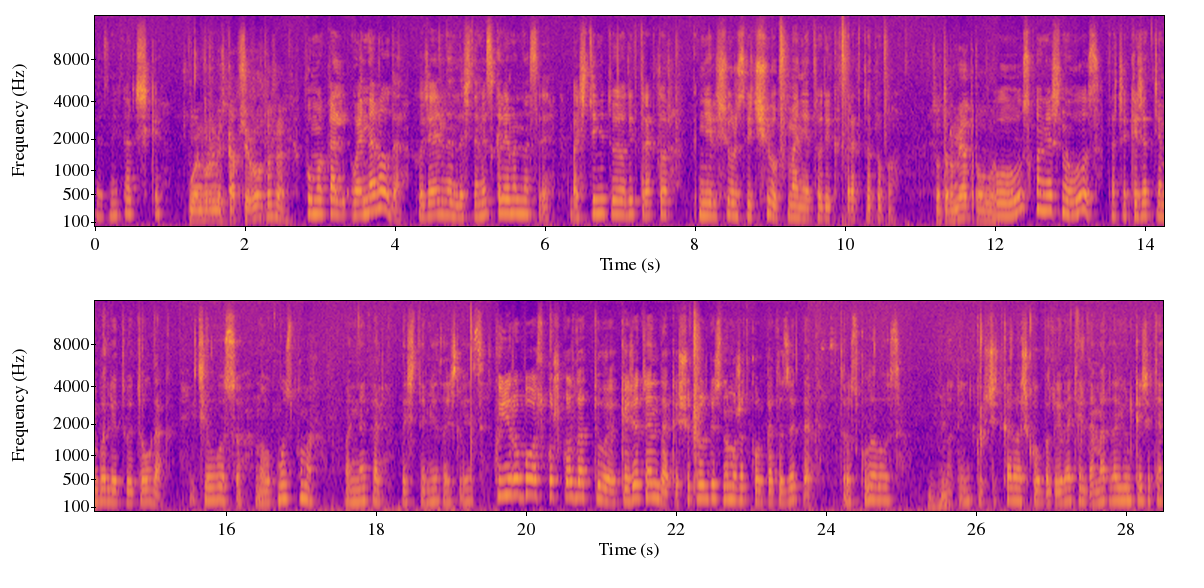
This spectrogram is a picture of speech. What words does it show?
Без никарщики. Уен Вурнович Капчевел тоже? Помакал Уайнавел, да. Хозяин на дъщамец Калеман Насре. Бащинито е одик трактор. Нильшур звичу манет одик трактор рубо. Сотормия толу? Уус, конечно, уус. Та че кежат тем более твой толдак. И челвосо, но окмус пома. Ваннакал, дъщаме зашлез. Куни робо с кошкоздат туе, кежат ендак, еще трозгис не может корката зектак. Троскула лоса. Натин, ключит карлашко, обогреватель, дамар да юн кежетен.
